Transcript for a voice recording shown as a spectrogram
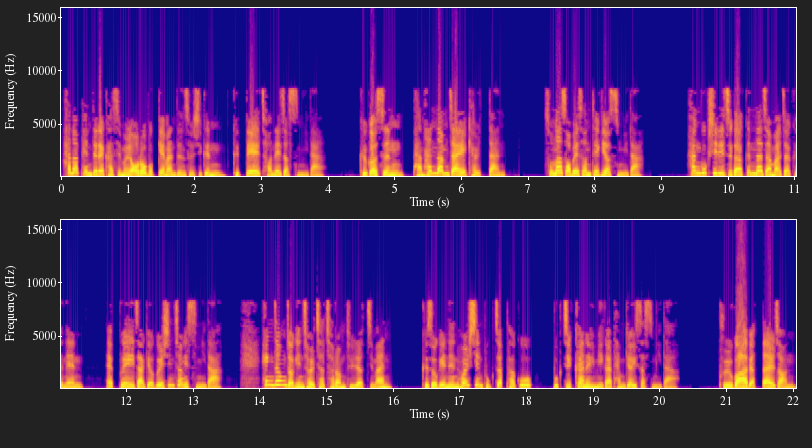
한화 팬들의 가슴을 얼어붙게 만든 소식은 그때 전해졌습니다. 그것은 단 한 남자의 결단, 손아섭의 선택이었습니다. 한국 시리즈가 끝나자마자 그는 FA 자격을 신청했습니다. 행정적인 절차처럼 들렸지만 그 속에는 훨씬 복잡하고 묵직한 의미가 담겨 있었습니다. 불과 몇 달 전,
